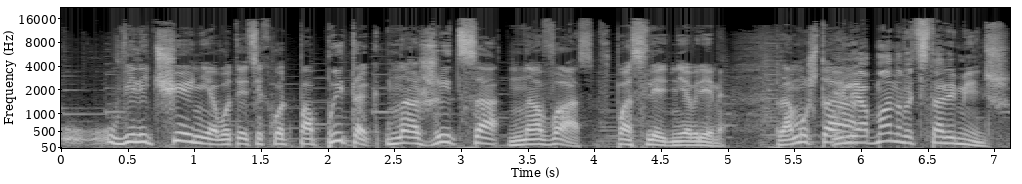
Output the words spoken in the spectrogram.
увеличение вот этих вот попыток нажиться на вас в последнее время? Потому что... Или обманывать стали меньше?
